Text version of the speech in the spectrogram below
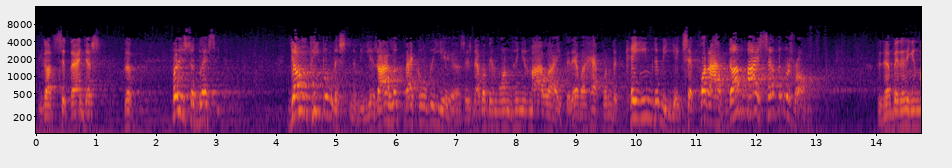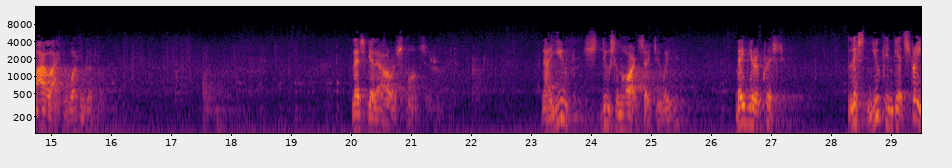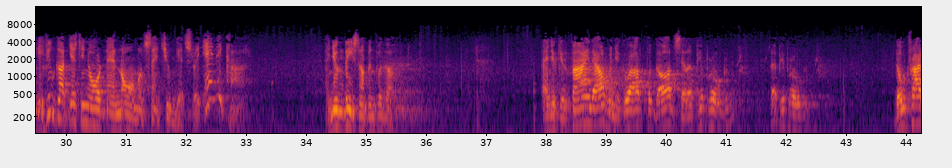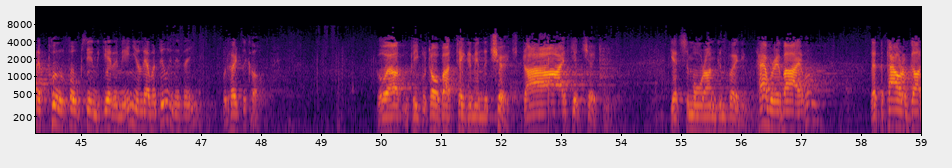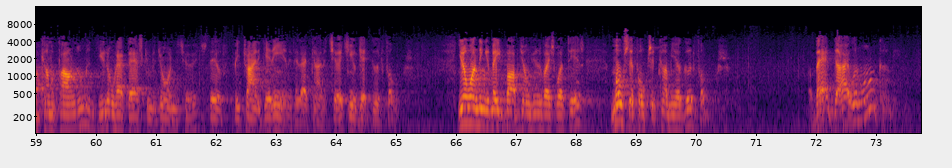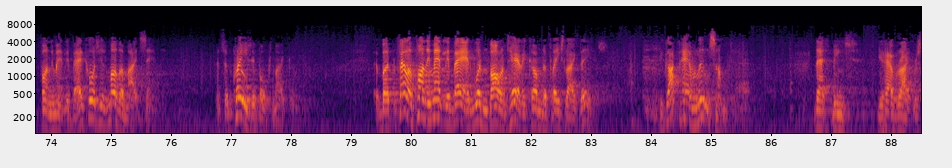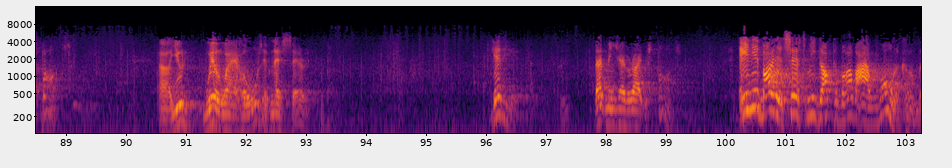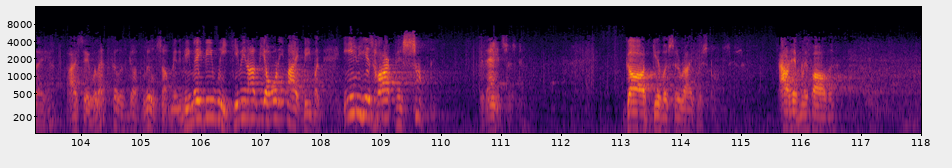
You got to sit there and just look. But it's a blessing. Young people, listen to me. As I look back over the years, there's never been one thing in my life that ever happened that came to me except what I've done myself that was wrong. There's never been anything in my life that wasn't good for. me. Let's get our responses right. Now, you do some heart searching, will you? Maybe you're a Christian. Listen, you can get straight. If you've got just an ordinary, normal sense, you can get straight. Any kind. And you can be something for God. And you can find out when you go out for God, set up your programs. Set up your programs. Don't try to pull folks in to get them in. You'll never do anything It would hurt the cause. Go out and people talk about taking them in the church. To get churchmen. Get some more unconverted. Have a revival. Let the power of God come upon them, and you don't have to ask them to join the church. They'll be trying to get in if it's that kind of church, and you'll get good folks. You know one thing that made Bob Jones University what it is? Most of the folks that come here are good folks. A bad guy wouldn't want to come here. Fundamentally bad. Of course, his mother might send him. And some crazy folks might come. But a fellow fundamentally bad wouldn't voluntarily come to a place like this. You got to have a little something. That means you have right response. Uh, you will wear holes if necessary. Get here. That means you have the right response. Anybody that says to me, Dr. Bob, I want to come there, I say, well, that fellow's got a little something in him. He may be weak. He may not be all he might be, but in his heart there's something that answers to. God give us the right responses. Our Heavenly Father,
